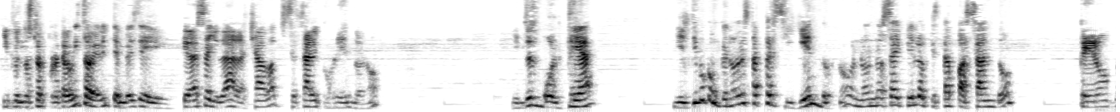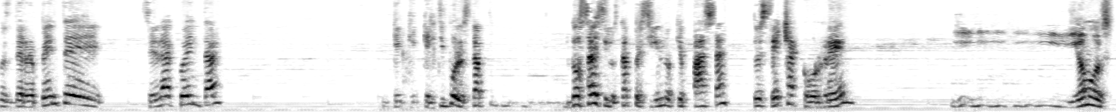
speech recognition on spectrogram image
y pues nuestro protagonista, obviamente, en vez de quedarse a ayudar a la chava, pues se sale corriendo, ¿no? Y entonces voltea y el tipo como que no lo está persiguiendo, ¿no? No, no sabe qué es lo que está pasando, pero pues de repente se da cuenta que, el tipo lo está, no sabe si lo está persiguiendo, qué pasa, entonces se echa a correr y digamos,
